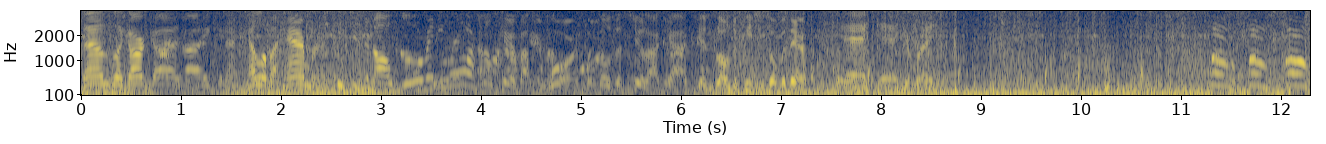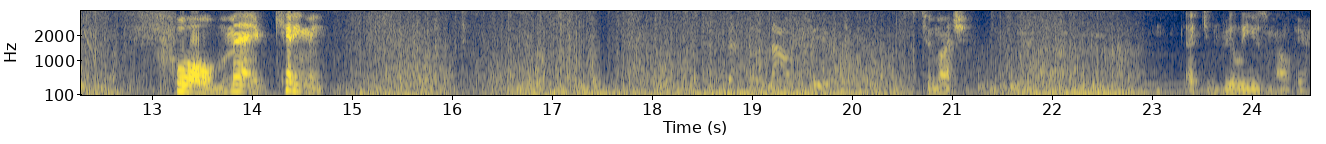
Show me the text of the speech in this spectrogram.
Sounds like our guys are taking a hell of a hammer. This isn't our war anymore. I don't care about the war, but those are still our guys getting blown to pieces over there. Yeah, yeah, you're right. Move, move, move! oh man, you're kidding me. Too much. I could really use some help here.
